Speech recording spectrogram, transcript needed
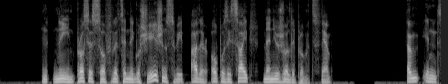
in, in process of let's say negotiations with other opposite side than usual diplomats. Yeah. Um, and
